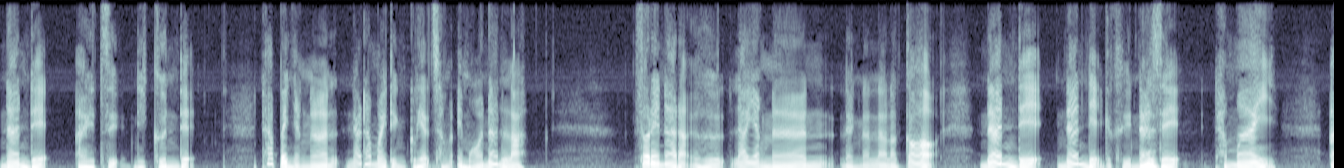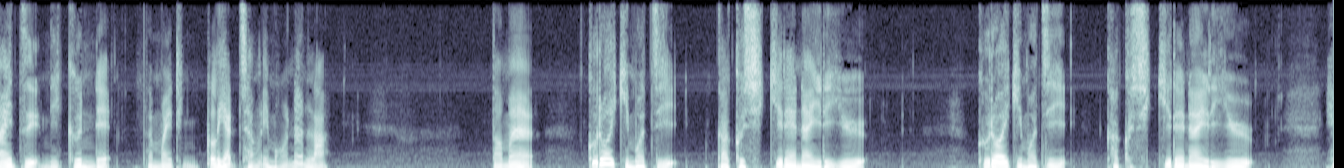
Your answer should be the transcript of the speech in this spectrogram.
なんであいつ憎んでถ้าเป็นอย่างนั้นแล้วทำไมถึงเกลียดชังไอหมอนั่นล่ะโซเรนาระก็คือแล้วอย่างนั้นอย่างนั้นแล้วแล้วก็นั่นเดนั่นเดก็คือนั่นเซทำไมไอจืนิกุนเดทำไมถึงเกลียดชังไอหมอนั่นล่ะต่อมา 黒い気持ち隠しきれない理由黒い気持ち隠しきれない理由เห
